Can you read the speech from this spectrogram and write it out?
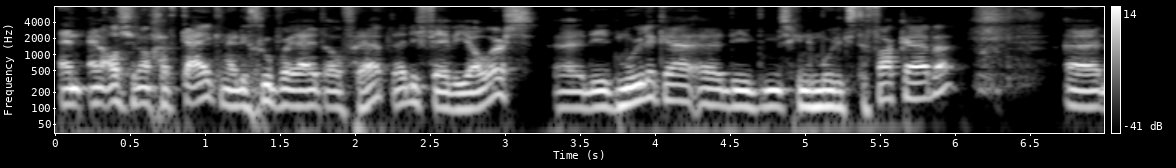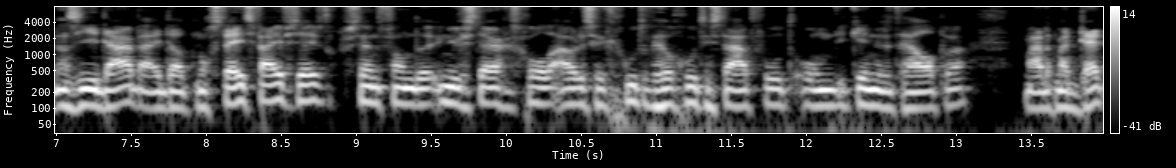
En, en als je dan gaat kijken naar die groep waar jij het over hebt, hè, die VWO'ers, die het moeilijke, die misschien de moeilijkste vakken hebben. Uh, dan zie je daarbij dat nog steeds 75% van de universitair geschoolde ouders zich goed of heel goed in staat voelt om die kinderen te helpen. Maar dat maar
